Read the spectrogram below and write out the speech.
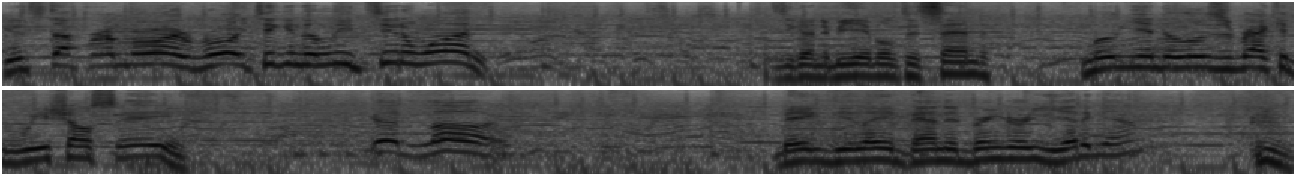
Good stuff from Roy. Roy taking the lead 2 to 1. Is he going to be able to send Mugi in the loser bracket? We shall see. Good lord. Big delayed bandit bringer yet again.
